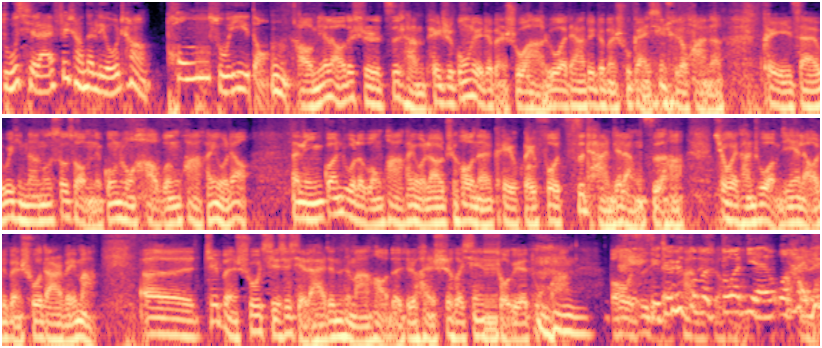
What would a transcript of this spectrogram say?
读起来非常的流畅，通俗易懂。嗯，好，我们今天聊的是《资产配置攻略》这本书啊。如果大家对这本书感兴趣的话呢，可以在微信当中搜索我们的公众号“文化很有料”。那您关注了文化很有料之后呢，可以回复“资产”这两个字哈，就会弹出我们今天聊这本书的二维码。呃，这本书其实写的还真的是蛮好的，就是很适合新手阅读啊。包括我自己，也就是这么多年，我还在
